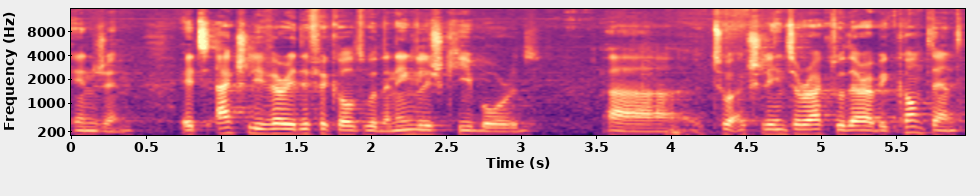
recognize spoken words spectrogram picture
engine. It's actually very difficult with an English keyboard uh, to actually interact with Arabic content,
